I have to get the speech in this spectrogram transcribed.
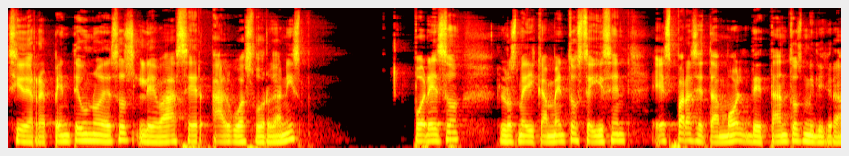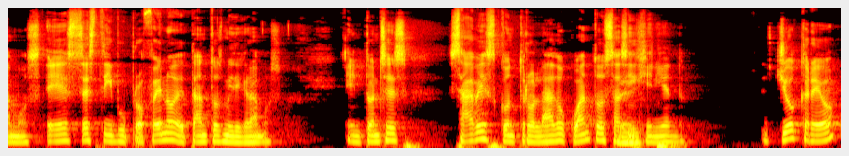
si de repente uno de esos le va a hacer algo a su organismo. Por eso los medicamentos te dicen es paracetamol de tantos miligramos, es este ibuprofeno de tantos miligramos. Entonces, sabes controlado cuánto estás ingiriendo. Yo creo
